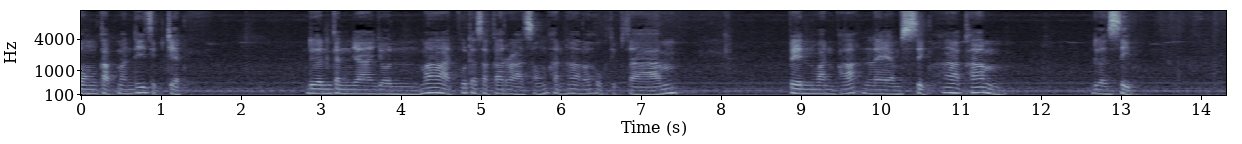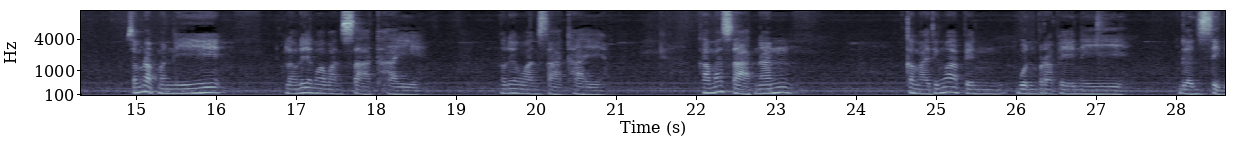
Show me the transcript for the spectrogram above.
ตรงกับวันที่ 17 เดือนกันยายน มาศพุทธศักราช 2563 เป็นวันพระแรม 15 ค่ำเดือน 10 สำหรับวันนี้เราเรียกว่าวันศาสตร์ไทย เราเรียกวันศาสตร์ไทยคำว่าศาสตร์นั้น ก็หมายถึงว่าเป็นบุญประเพณีเดือนสิบ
